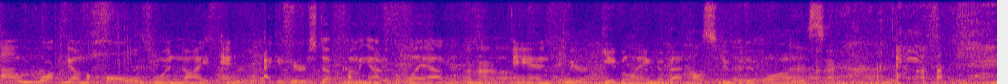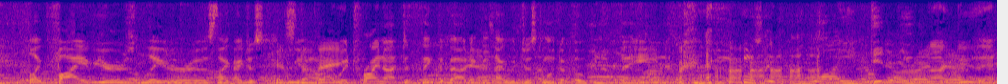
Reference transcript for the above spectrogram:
Uh, we were walking down the halls one night, and I could hear stuff coming out of the lab, and we were giggling about how stupid it was. like five years later, it was like I just, It's you the know, I would try not to think about it because I would just want to open a vein. I was like, why did you right, not yeah, do that?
